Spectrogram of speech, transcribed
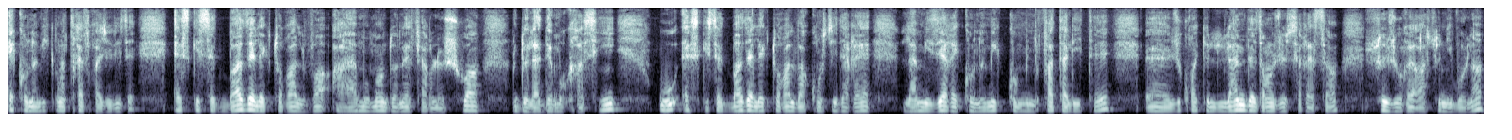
économiquement très fragilisée. Est-ce que cette base électorale va à un moment donné faire le choix de la démocratie, ou est-ce que cette base électorale va considérer la misère économique comme une fatalité euh, je crois que l'un des enjeux serait ça, se jouerait à ce niveau-là,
